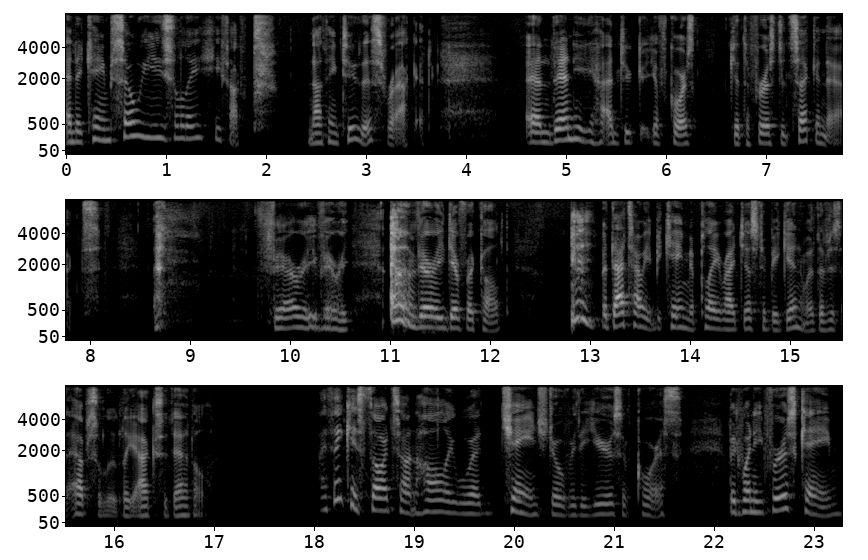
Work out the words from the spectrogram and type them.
And it came so easily, he thought, nothing to this racket. And then he had to, of course, get the first and second acts. very, very, very difficult. but that's how he became a playwright just to begin with. It was absolutely accidental. I think his thoughts on Hollywood changed over the years, of course. But when he first came,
